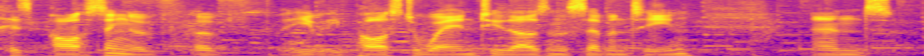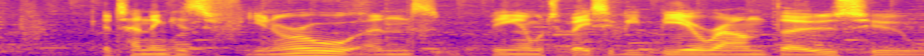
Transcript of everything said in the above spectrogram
his passing of, of he, he passed away in 2017 and attending his funeral and being able to basically be around those who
